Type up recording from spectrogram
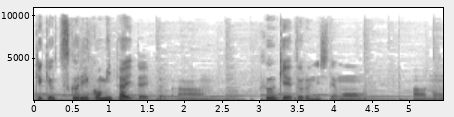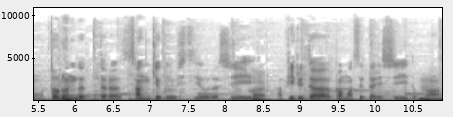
結局作り込みたいタイプだから、風景撮るにしても、あの、撮るんだったら三脚必要だし、はいフィルターかませたいし、とか、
